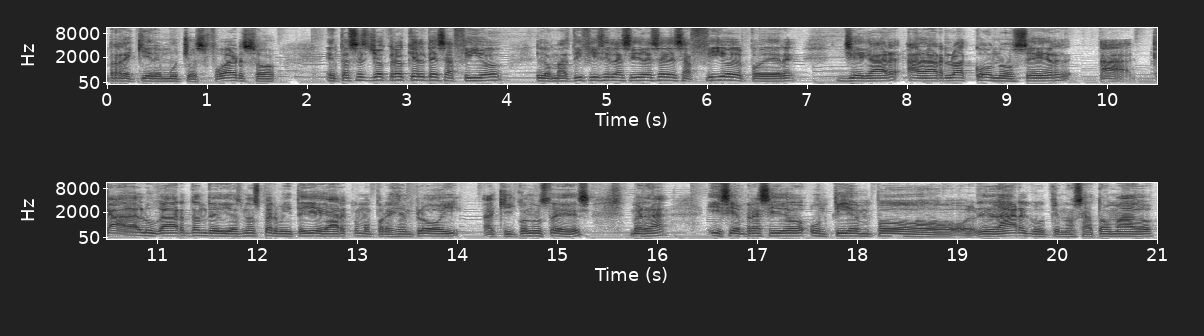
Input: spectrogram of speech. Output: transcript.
requiere mucho esfuerzo. Entonces, yo creo que el desafío, lo más difícil ha sido ese desafío de poder llegar a darlo a conocer a cada lugar donde Dios nos permite llegar, como por ejemplo hoy aquí con ustedes, ¿verdad? Y siempre ha sido un tiempo largo que nos ha tomado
